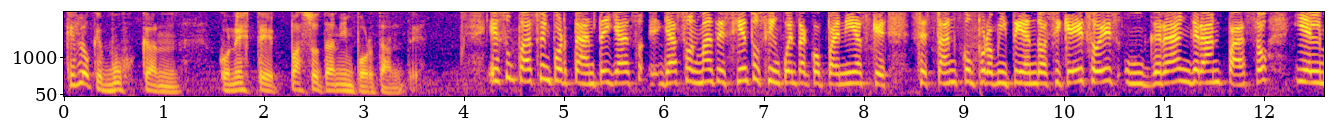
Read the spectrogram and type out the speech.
¿Qué es lo que buscan con este paso tan importante? Es un paso importante, ya, ya son más de 150 compañías que se están comprometiendo, así que eso es un gran, gran paso. Y el,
